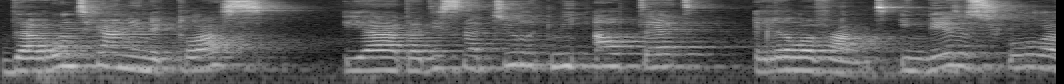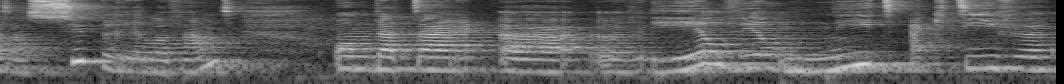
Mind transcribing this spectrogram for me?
Dat rondgaan in de klas ja, dat is natuurlijk niet altijd relevant. In deze school was dat super relevant, omdat daar uh, heel veel niet-actieve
